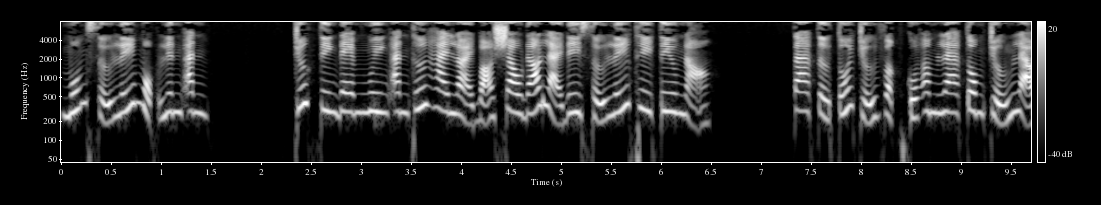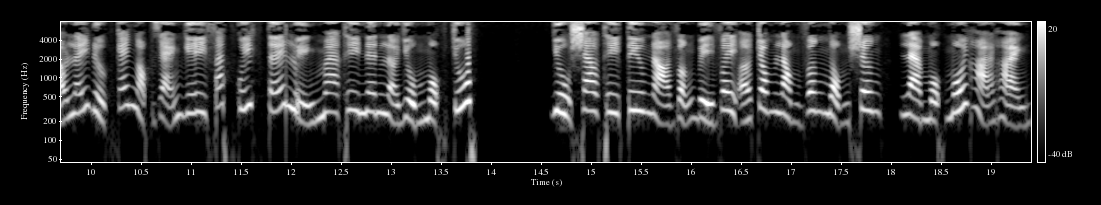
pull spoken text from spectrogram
muốn xử lý một linh anh. Trước tiên đem nguyên anh thứ hai loại bỏ sau đó lại đi xử lý thi tiêu nọ. Ta từ túi trữ vật của âm la tôn trưởng lão lấy được cái ngọc giảng ghi pháp quyết tế luyện ma thi nên lợi dụng một chút. Dù sao thi tiêu nọ vẫn bị vây ở trong lòng vân mộng sơn, là một mối họa hoạn.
